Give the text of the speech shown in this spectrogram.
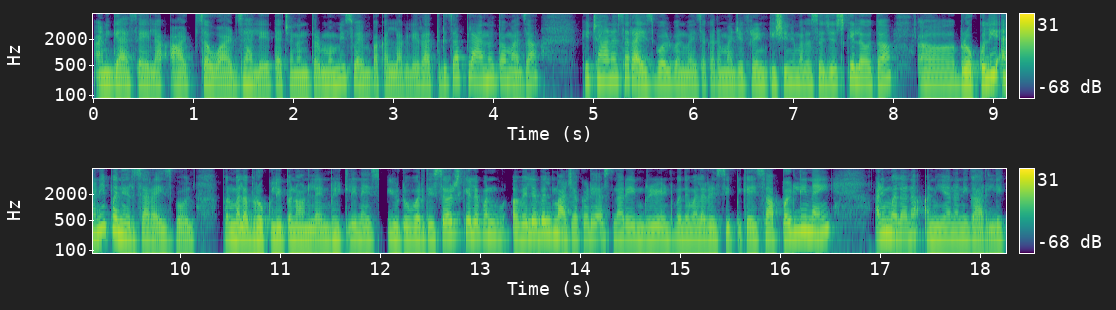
आणि गॅस यायला आठ सव्वा आठ झाले. त्याच्यानंतर मग मी स्वयंपाकाला लागले. रात्रीचा प्लॅन होता माझा, की छान असा राईस बॉल बनवायचा. कारण माझी फ्रेंड किशीने मला सजेस्ट केला होता ब्रोकोली आणि पनीरचा राईस बॉल पण मला ब्रोकोली पण ऑनलाईन भेटली नाही. यूट्यूबवरती सर्च केलं, पण अवेलेबल माझ्याकडे असणारे इन्ग्रेडियंटमध्ये मला रेसिपी काही सापडली नाही आणि मला ना अनियन आणि गार्लिक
